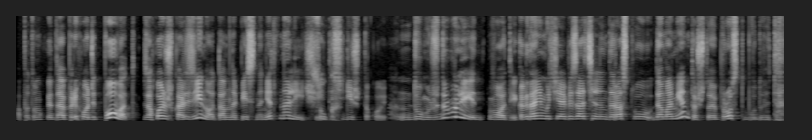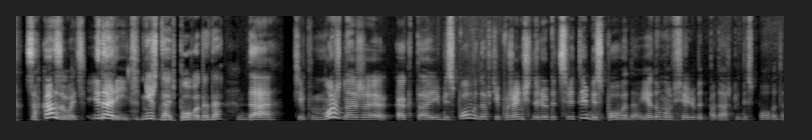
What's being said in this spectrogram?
А потом, когда приходит повод, заходишь в корзину, а там написано «нет в наличии». Сука. И ты сидишь такой, думаешь, да блин. Вот, и когда-нибудь я обязательно дорасту до момента, что я просто буду это заказывать и дарить. Не ждать ждать повода, да? Да, Типа, можно же как-то и без поводов. Типа, женщины любят цветы без повода. Я думаю, все любят подарки без повода.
